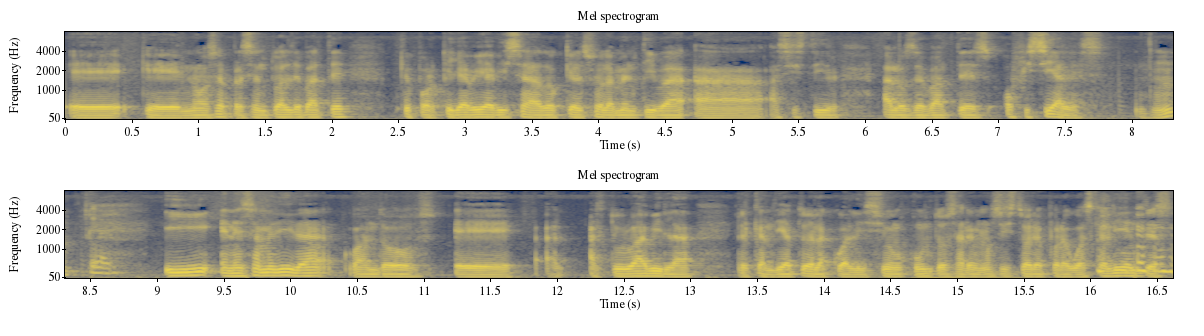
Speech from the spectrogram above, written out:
eh, que no se presentó al debate, que porque ya había avisado que él solamente iba a asistir a los debates oficiales. Claro. Y en esa medida, cuando eh, Ar- Arturo Ávila, el candidato de la coalición Juntos Haremos Historia por Aguascalientes,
